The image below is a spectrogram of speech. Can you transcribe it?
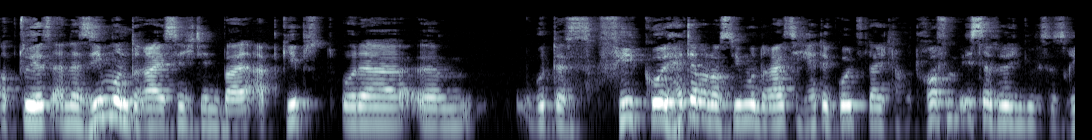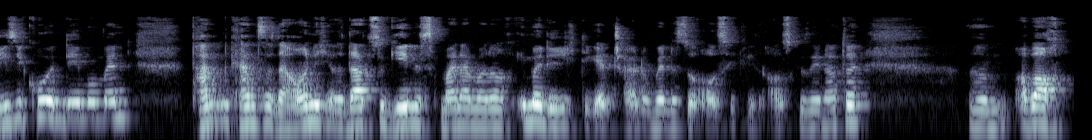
ob du jetzt an der 37 den Ball abgibst oder ähm, gut, das Field Goal hätte man noch 37, hätte Gold vielleicht noch getroffen, ist natürlich ein gewisses Risiko in dem Moment. Panten kannst du da auch nicht. Also dazu gehen ist meiner Meinung nach immer die richtige Entscheidung, wenn es so aussieht, wie es ausgesehen hatte. Ähm, aber auch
